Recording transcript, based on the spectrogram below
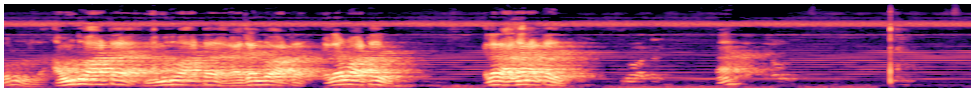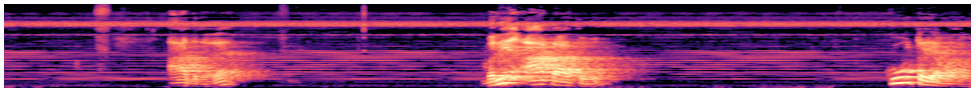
ಬರುವುದಿಲ್ಲ. ಅವನದು ಆಟ, ನಮ್ಮದು ಆಟ, ರಾಜಂದು ಆಟ, ಎಲ್ಲರೂ ಆಟ ಇವರು ಎಲ್ಲ ರಾಜನ ಆಟ ಇದು. ಹಾಂ ಆದರೆ ಬರೀ ಆಟ ಆತು ಕೂಟ ಯಾವಾಗ?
